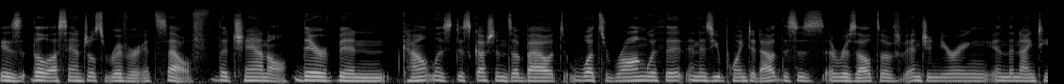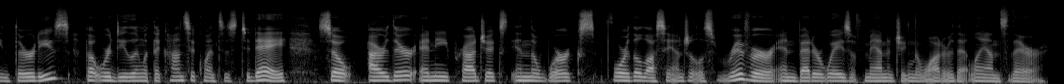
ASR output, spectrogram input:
is the Los Angeles River itself, the channel. There have been countless discussions about what's wrong with it. And as you pointed out, this is a result of engineering in the 1930s, but we're dealing with the consequences today. So, are there any projects in the works for the Los Angeles River and better ways of managing the water that lands there?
